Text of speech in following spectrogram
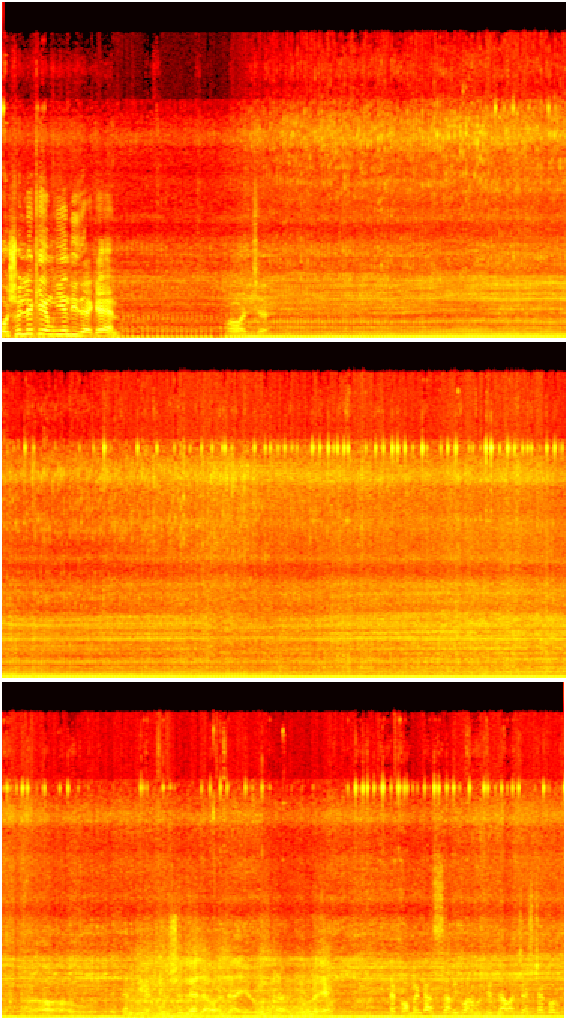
কৈশল্যে কি ইয়ে দিয়ে যায় কেন ও আচ্ছা ও, এখান দিয়ে কৈশল্যে যাওয়া যায় এই রোডটা ধরে একটা কমেন্ট আসছে আমি পরবর্তীতে যাওয়ার চেষ্টা করব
